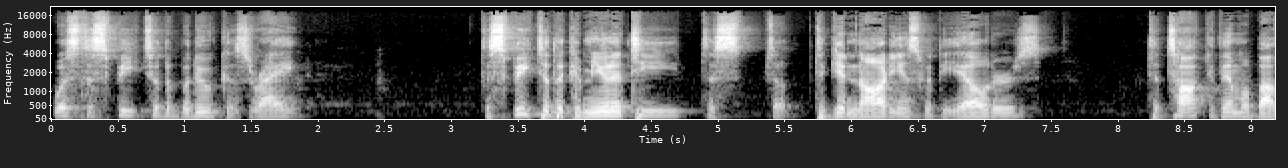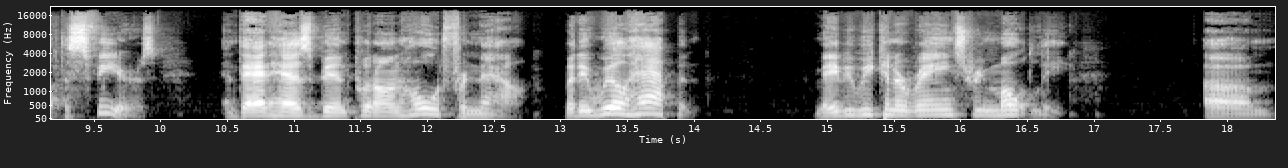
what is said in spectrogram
was to speak to the Borucas, right? To speak to the community, to, to, to get an audience with the elders, to talk to them about the spheres. And that has been put on hold for now, but it will happen. Maybe we can arrange remotely. Um,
